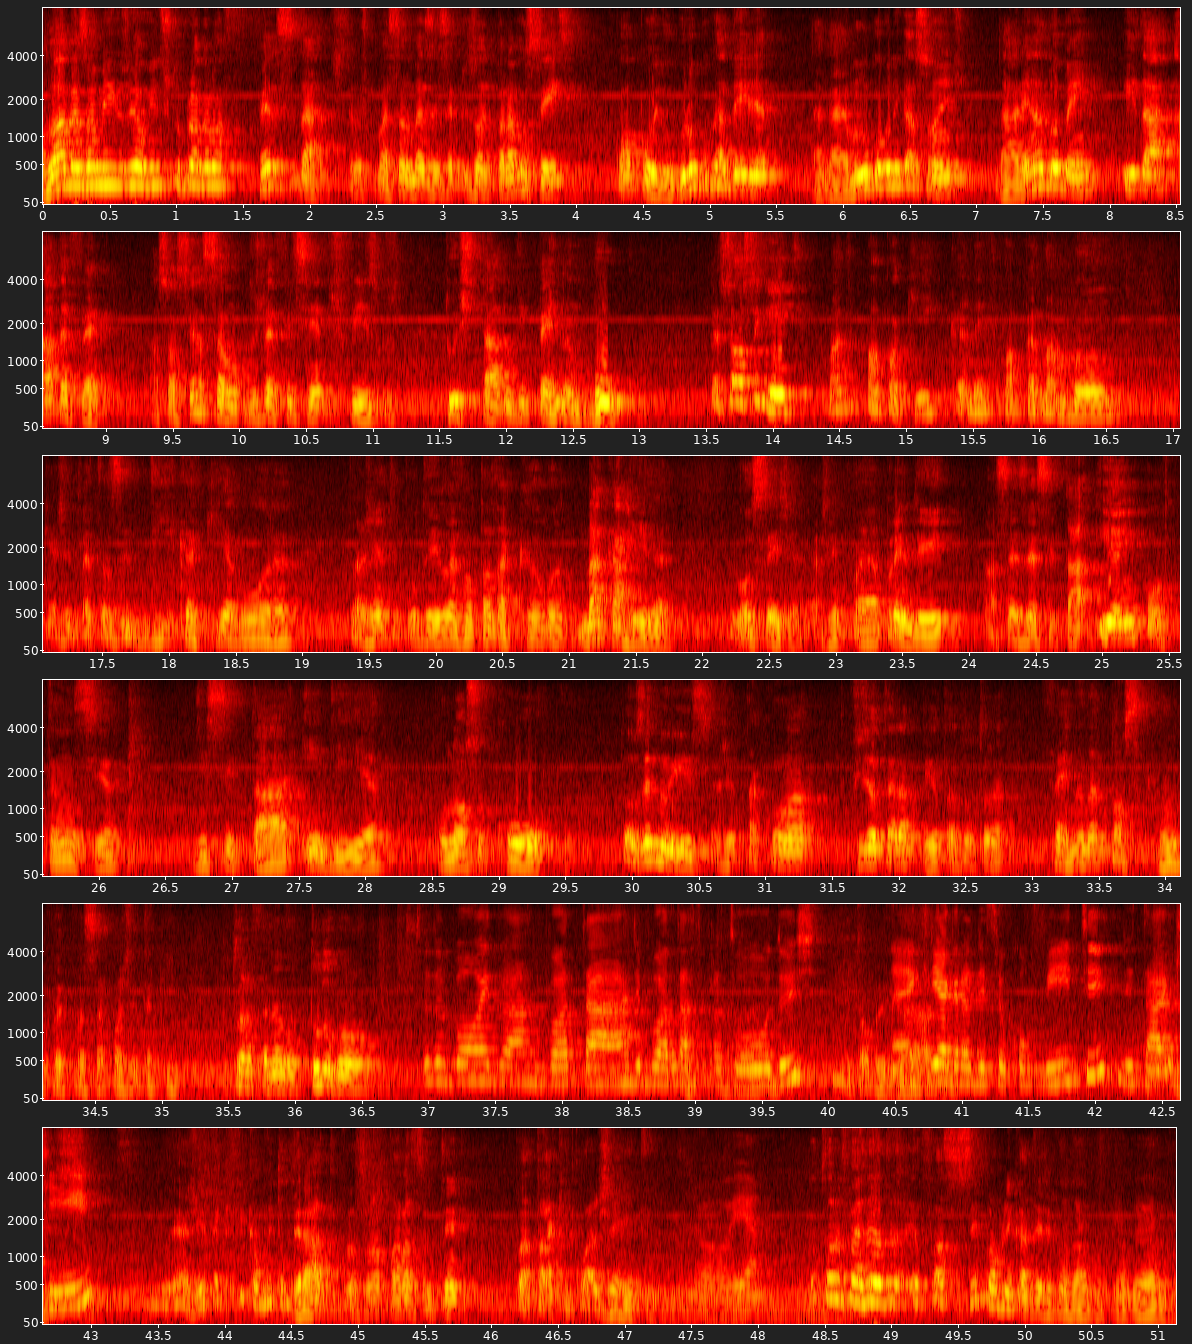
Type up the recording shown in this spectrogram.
Olá, meus amigos e ouvintes do programa Felicidade. Estamos começando mais esse episódio para vocês com o apoio do Grupo Gadelha, da Gaiamun Comunicações, da Arena do Bem e da ADEFEP, Associação dos Deficientes Físicos do Estado de Pernambuco. Pessoal, é o seguinte, bate papo aqui, caneta e papel na mão, que a gente vai trazer dica aqui agora para a gente poder levantar da cama na carreira. Ou seja, a gente vai aprender a se exercitar e a importância de se estar em dia o nosso corpo Estou dizendo isso, a gente está com a fisioterapeuta, a doutora Fernanda Toscano, que vai conversar com a gente aqui. Doutora Fernanda, tudo bom? Tudo bom, Eduardo? Boa tarde, boa tarde para todos. Muito obrigado. Né? Queria agradecer o convite de estar aqui. Isso. A gente é que fica muito grato para a senhora parar seu tempo para estar aqui com a gente. Joia. Doutora Fernanda, eu faço sempre uma brincadeira quando abro o programa,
